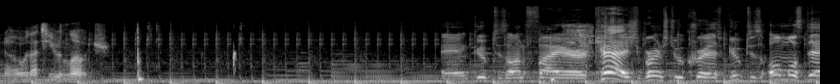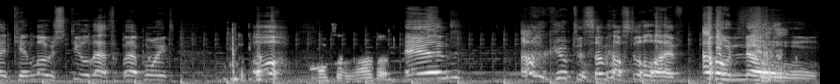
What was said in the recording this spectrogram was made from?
No, that's you and Loge. And Goopt is on fire. Cash burns to a crisp. Goopt is almost dead. Can Loge steal that, that point? Oh, that's a lava. and oh, is somehow still alive. Oh no!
